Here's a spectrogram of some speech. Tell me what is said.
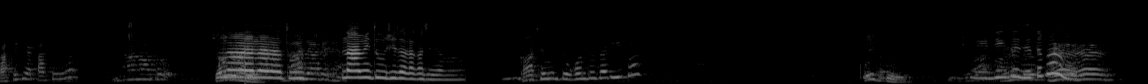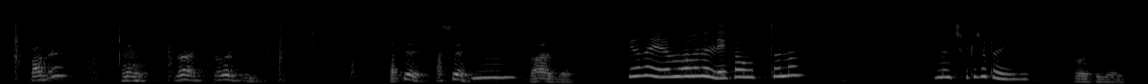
কাছে যা কাছে যা। চল না না না না তুমি না আমি তুলসীতলার কাছে যাব না। কাছে বলতে ওখান থেকে দাঁড়িয়ে কর। এই তো। এই দিক দিয়ে যেতে পারব হ্যাঁ হ্যাঁ পাবে? হ্যাঁ বাস আবার কি? আছে আছে। বাস বাস। এরকম ভাবে তো লেখা উঠতো না? না, ছোট ছোট হয়ে গেছে। ও ঠিক আছে।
